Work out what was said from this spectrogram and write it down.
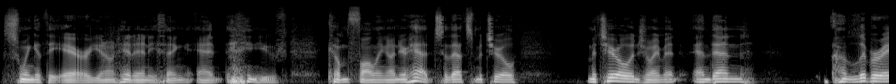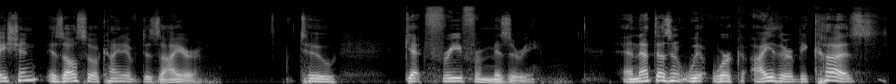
swing at the air, you don't hit anything, and you've come falling on your head. So that's material, material enjoyment. And then uh, liberation is also a kind of desire to get free from misery. And that doesn't work either because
